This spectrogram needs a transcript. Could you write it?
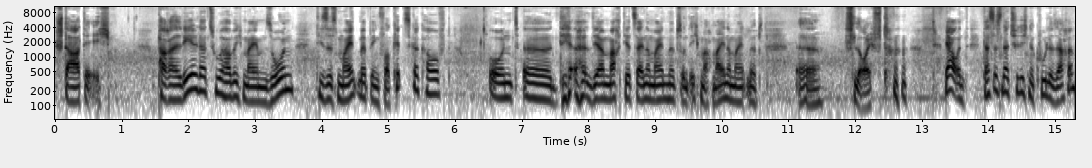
starte ich. Parallel dazu habe ich meinem Sohn dieses Mindmapping for Kids gekauft und äh, der, der macht jetzt seine Mindmaps und ich mache meine Mindmaps. Äh, es läuft. ja, und das ist natürlich eine coole Sache.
